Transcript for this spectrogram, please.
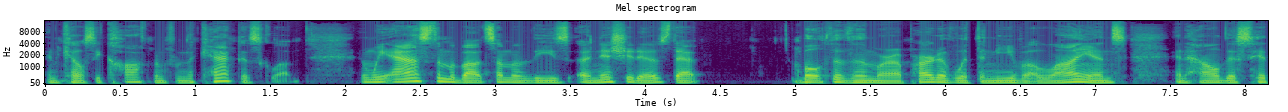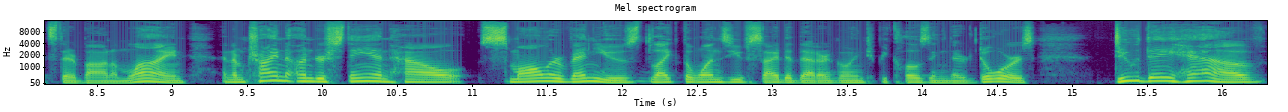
and kelsey kaufman from the cactus club. And we asked them about some of these initiatives that both of them are a part of with the NIVA Alliance and how this hits their bottom line. And I'm trying to understand how smaller venues mm-hmm. like the ones you've cited that are going to be closing their doors, do they have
